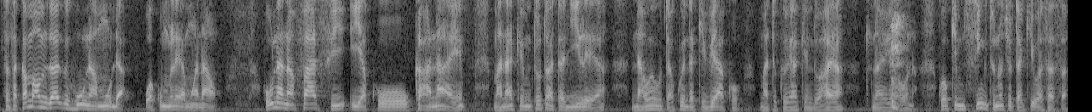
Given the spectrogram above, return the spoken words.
Sasa kama mzazi huna muda wa kumlea mwanao, huna nafasi ya kukaa naye, maanayake mtoto atajilea na wewe utakwenda kivyako. Matokeo yake ndo haya tunayoyaona. Kwa hiyo kimsingi tunachotakiwa sasa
